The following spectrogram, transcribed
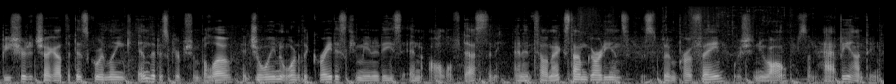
be sure to check out the Discord link in the description below and join one of the greatest communities in all of Destiny. And until next time, Guardians, this has been Profane, wishing you all some happy hunting.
